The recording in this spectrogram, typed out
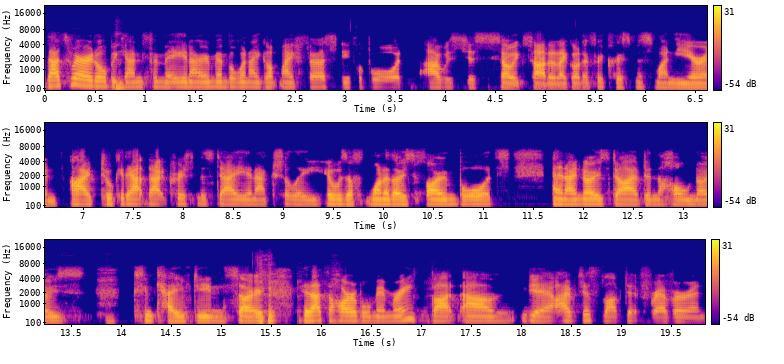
that's where it all hmm. began for me. And I remember when I got my first nipper board, I was just so excited. I got it for Christmas one year and I took it out that Christmas day and actually it was a, one of those foam boards and and I nose dived and the whole nose caved in. So yeah, that's a horrible memory. But um, yeah, I've just loved it forever and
